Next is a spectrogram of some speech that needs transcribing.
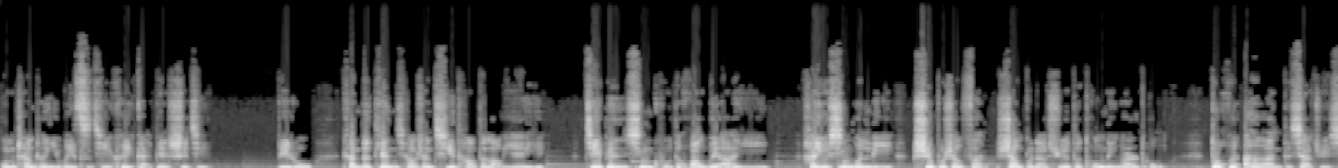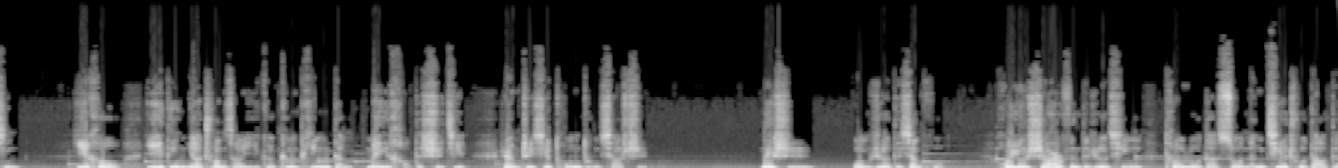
我们常常以为自己可以改变世界，比如看到天桥上乞讨的老爷爷，街边辛苦的环卫阿姨。还有新闻里吃不上饭、上不了学的同龄儿童，都会暗暗地下决心，以后一定要创造一个更平等、美好的世界，让这些统统消失。那时，我们热得像火，会用十二分的热情投入到所能接触到的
